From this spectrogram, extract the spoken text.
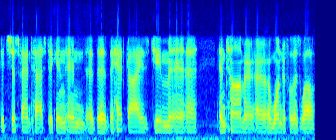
it's just fantastic, and and uh, the the head guys Jim uh, uh, and Tom are, are, are wonderful as well.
